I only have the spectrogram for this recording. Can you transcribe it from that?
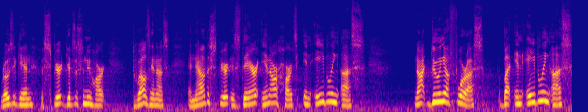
rose again. The Spirit gives us a new heart, dwells in us, and now the Spirit is there in our hearts, enabling us, not doing it for us, but enabling us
